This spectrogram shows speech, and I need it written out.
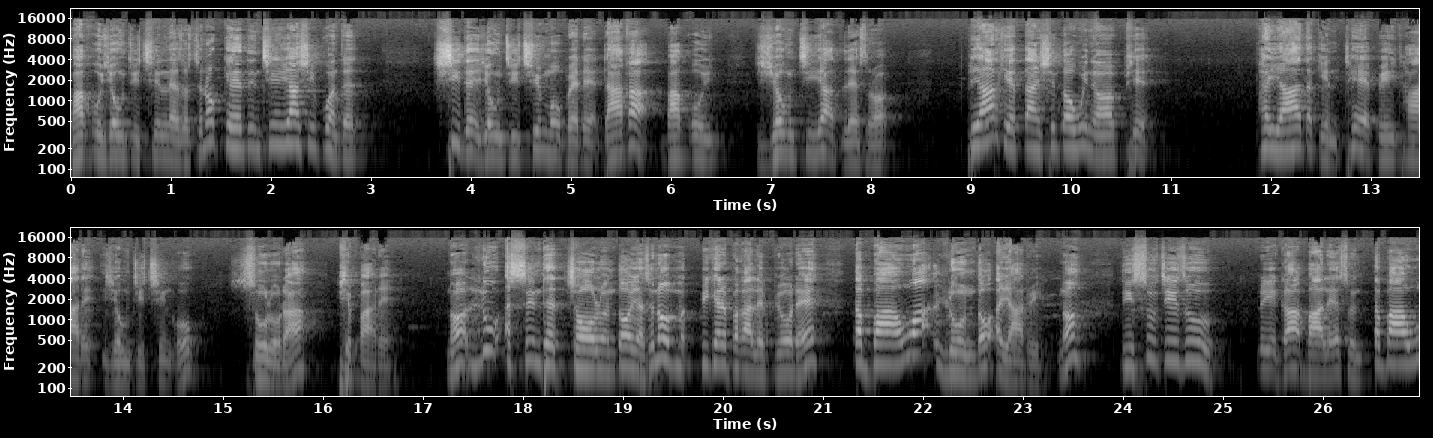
ဘာကိုယုံကြည်ခြင်းလဲဆိုတော့ကျွန်တော်ကယ်တင်ခြင်းရရှိဖို့အတွက်ရှိတဲ့ယုံကြည်ခြင်းမဟုတ်ပဲတဲ့ဒါကဘာကိုယုံကြည်ရလဲဆိုတော့ဘုရားခေတန်ရှင်တော်ဝိညာဉ်ဖြစ်ဖယားတခင်ထဲ့ပေးထားတဲ့ယုံကြည်ခြင်းကိုဆိုလိုတာဖြစ်ပါတယ်နော်လူအစင်တဲ့ကြော်လွန်တော့ရကျွန်တော်ပြီးခဲ့တဲ့ဘက်ကလည်းပြောတယ်တဘာဝလွန်တော့အရာတွေနော်ဒီစုကျေးဇူး တွေကဘာလဲဆိုရင်တဘာဝ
